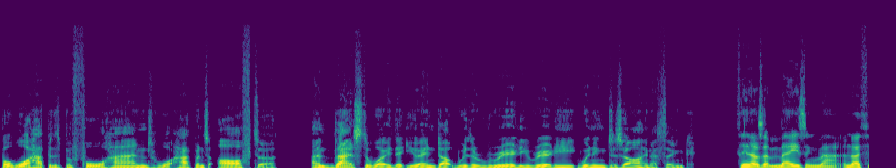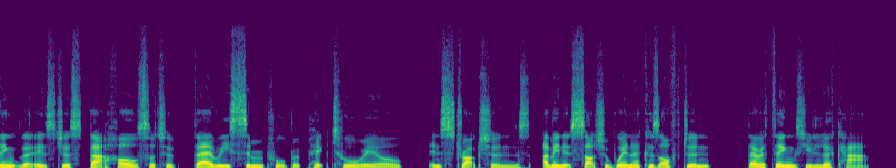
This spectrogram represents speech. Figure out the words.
but what happens beforehand, what happens after. And that's the way that you end up with a really, really winning design, I think. I think that was amazing, Matt. And I think that it's just that whole sort of very simple but pictorial instructions. I mean, it's such a winner because often there are things you look at,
